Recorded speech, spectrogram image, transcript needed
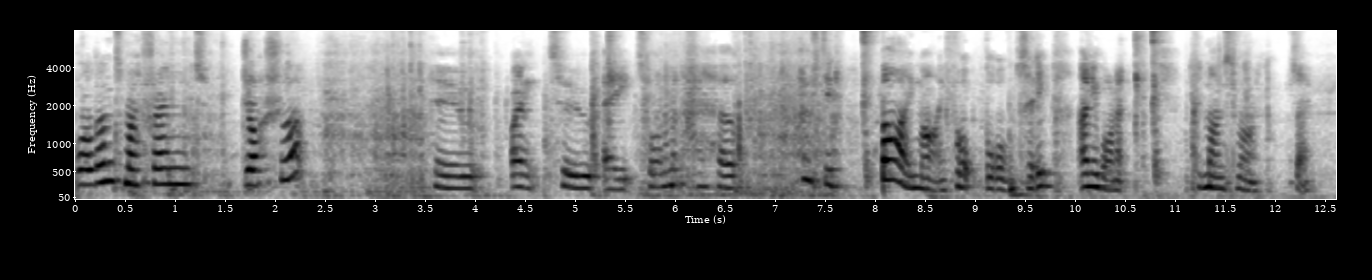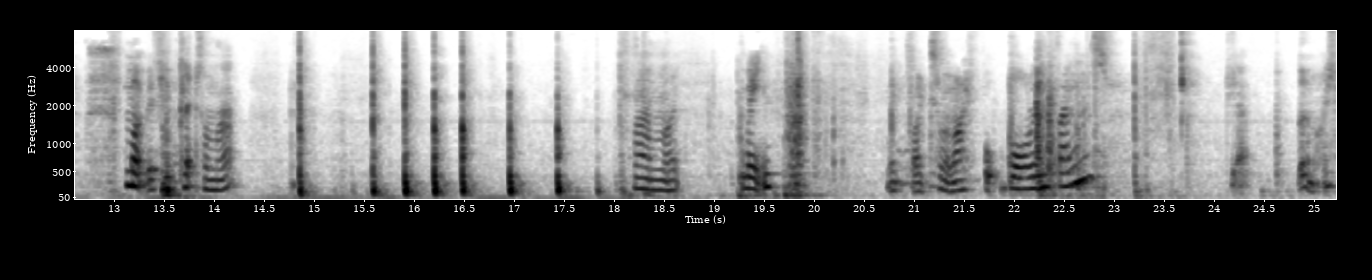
well done to my friend Joshua, who went to a tournament hosted by my football team, and he won it, because mine's tomorrow, so might be a few clips on that. I'm like waiting with like some of my footballing friends. Yeah, they're nice.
